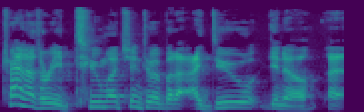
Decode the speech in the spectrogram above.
trying not to read too much into it, but I, I do, you know, uh,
